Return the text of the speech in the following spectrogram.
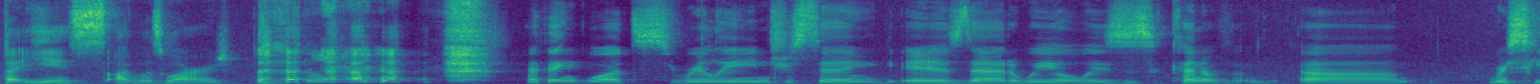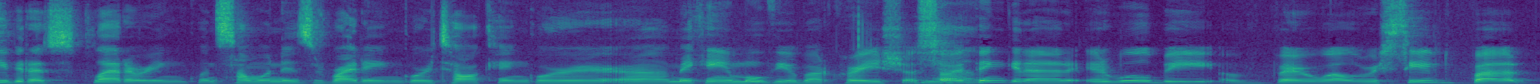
but yes, I was worried. I think what's really interesting is that we always kind of uh, receive it as flattering when someone is writing or talking or uh, making a movie about Croatia. So I think that it will be very well received, but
